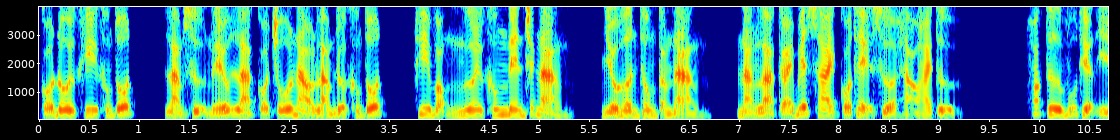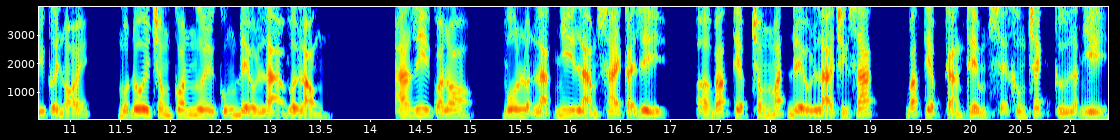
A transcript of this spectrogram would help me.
có đôi khi không tốt, làm sự nếu là có chỗ nào làm được không tốt, hy vọng ngươi không nên trách nàng, nhiều hơn thông cảm nàng, nàng là cái biết sai có thể sửa hảo hài tử. Hoắc tư vũ thiện ý cười nói, một đôi trong con ngươi cũng đều là vừa lòng. A Di quá lo, vô luận lạc nhi làm sai cái gì, ở bác tiệp trong mắt đều là chính xác, bác tiệp càng thêm sẽ không trách cứ lạc nhi.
